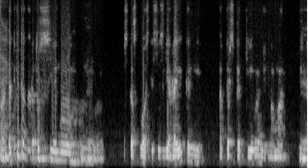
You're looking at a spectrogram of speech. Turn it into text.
Taip. Bet kita vertus, jeigu mm, viskas klostysis gerai, tai ta perspektyva, žinoma, e,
